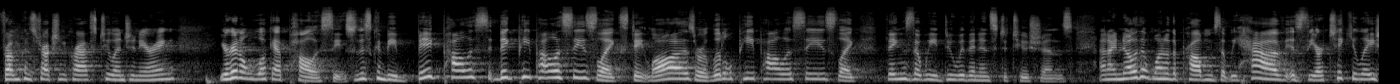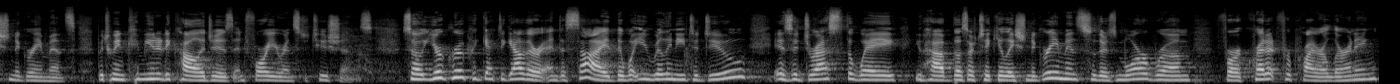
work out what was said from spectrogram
from construction crafts to engineering, you're going to look at policies. So, this can be big policy, big P policies like state laws, or little P policies like things that we do within institutions. And I know that one of the problems that we have is the articulation agreements between community colleges and four year institutions. So, your group could get together and decide that what you really need to do is address the way you have those articulation agreements so there's more room for credit for prior learning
